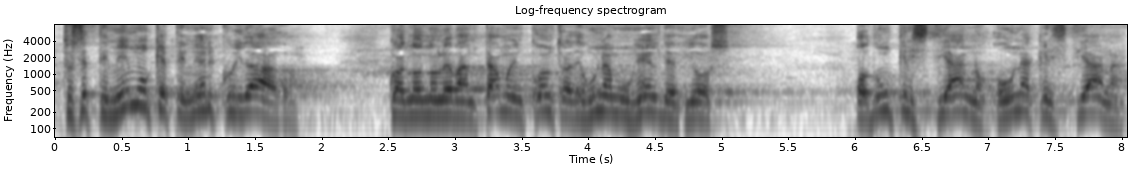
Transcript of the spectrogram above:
Entonces tenemos que tener cuidado cuando nos levantamos en contra de una mujer de Dios, o de un cristiano o una cristiana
